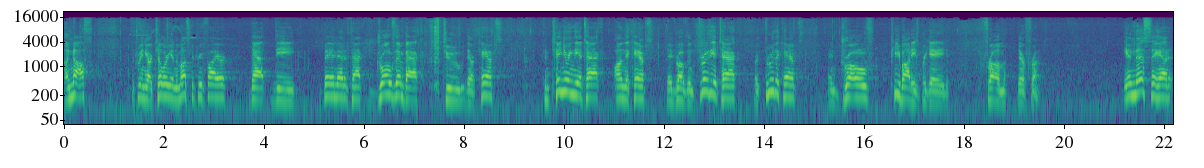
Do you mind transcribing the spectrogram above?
enough between the artillery and the musketry fire that the bayonet attack drove them back to their camps. Continuing the attack on the camps, they drove them through the attack or through the camps and drove Peabody's brigade from their front. In this, they had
